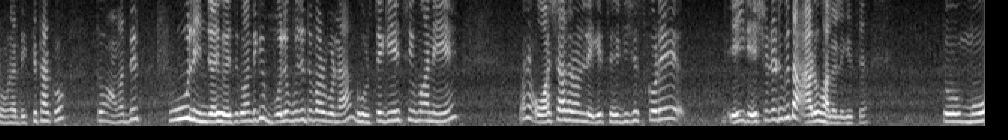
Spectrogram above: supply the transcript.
তোমরা দেখতে থাকো। তো আমাদের ফুল এনজয় হয়েছে। তোমাদেরকে বলে বুঝতে পারব না। ঘুরতে গিয়েছি মানে মানে অসাধারণ লেগেছে। বিশেষ করে এই রেস্টুরেন্টে ঢুকে তো আরও ভালো লেগেছে। তো মৌ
